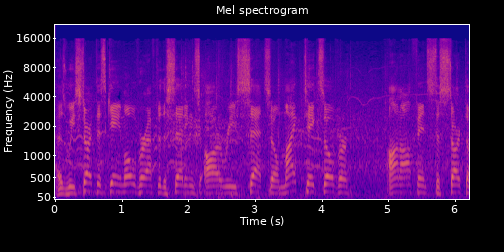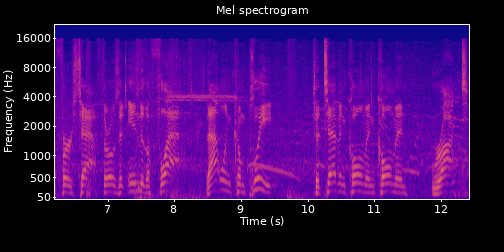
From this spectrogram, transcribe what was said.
As we start this game over after the settings are reset. So Mike takes over on offense to start the first half. Throws it into the flat. That one complete to Tevin Coleman. Coleman rocked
